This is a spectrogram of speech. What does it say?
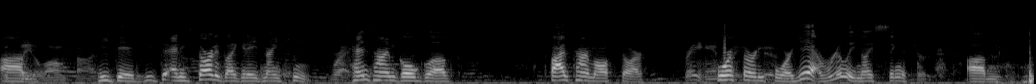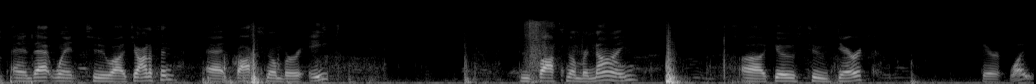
He played a long time. He did. He and he started like at age 19. Right. 10-time Gold Glove, five-time All-Star, Great handwriting, 434. Yeah, really nice signature. Um, and that went to uh, Jonathan at box number eight. To box number nine uh, goes to Derek. Derek White.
